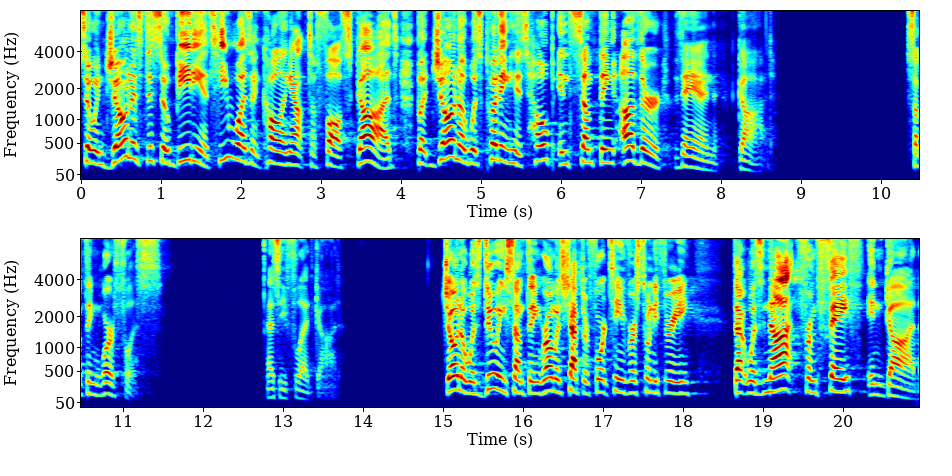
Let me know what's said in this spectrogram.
So, in Jonah's disobedience, he wasn't calling out to false gods, but Jonah was putting his hope in something other than God, something worthless as he fled God. Jonah was doing something, Romans chapter 14, verse 23, that was not from faith in God.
